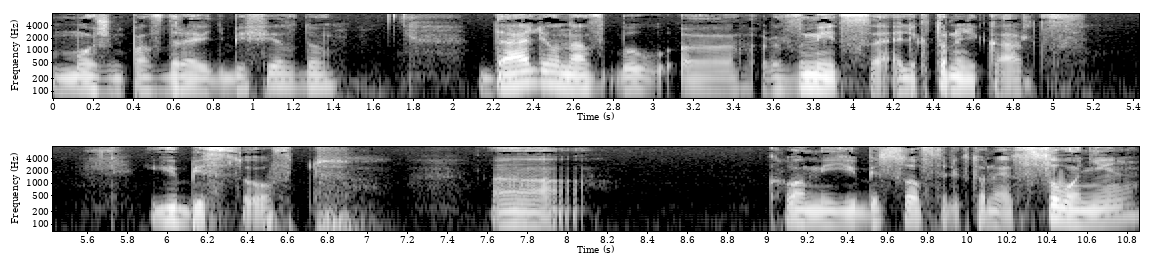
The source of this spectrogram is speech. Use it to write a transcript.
можем поздравить Bethesda. Далее у нас был, э, разумеется, Electronic Arts, Ubisoft, э, кроме Ubisoft, Electronic Sony,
